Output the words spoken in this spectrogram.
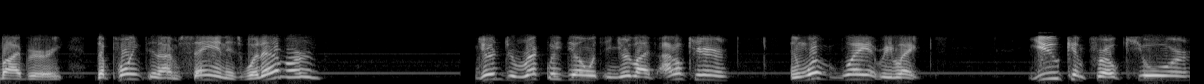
library. The point that I'm saying is whatever you're directly dealing with in your life, I don't care in what way it relates, you can procure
